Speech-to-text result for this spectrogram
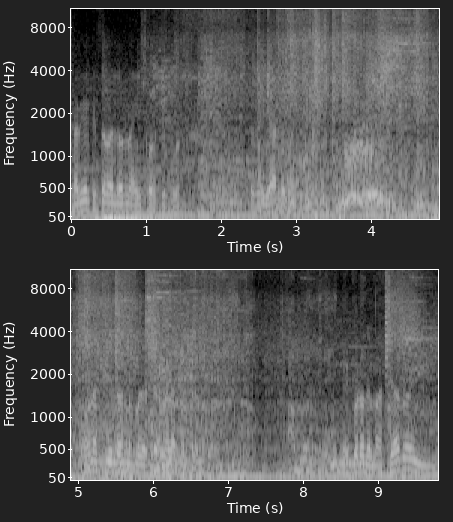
Sabía que estaba el horno ahí porque pues se veía alegre. Aún así el horno no puede hacer nada contra mí. Me curo demasiado y...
